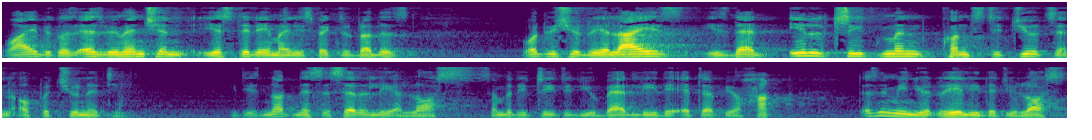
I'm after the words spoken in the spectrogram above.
Why? Because as we mentioned yesterday, my respected brothers, what we should realize is that ill treatment constitutes an opportunity. It is not necessarily a loss. Somebody treated you badly, they ate up your haqq. Doesn't mean really that you lost.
